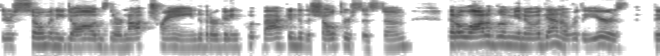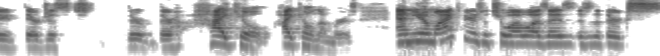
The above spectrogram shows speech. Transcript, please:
there's so many dogs that are not trained that are getting put back into the shelter system that a lot of them you know again over the years they they're just they're they're high kill high kill numbers. And you know my experience with chihuahuas is is that they're ex-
